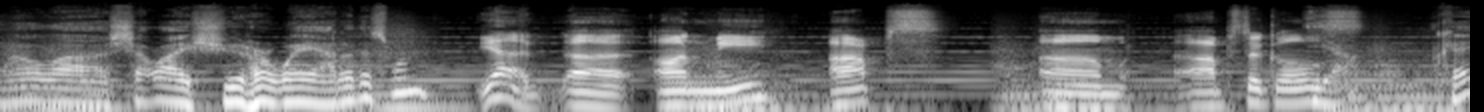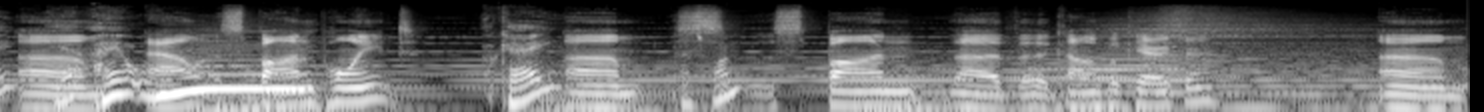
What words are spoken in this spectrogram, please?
Well, uh, shall I shoot her way out of this one? Yeah, uh, on me, ops, um, obstacles. Yeah. Okay. Um, yeah. hang- Al, Mm, spawn point. Okay. Um, This s- one? Spawn, uh, the comic book character. Um,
